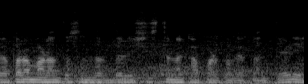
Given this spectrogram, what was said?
ವ್ಯಾಪಾರ ಮಾಡೋಂಥ ಸಂದರ್ಭದಲ್ಲಿ ಶಿಸ್ತನ್ನು ಕಾಪಾಡ್ಕೋಬೇಕಂತೇಳಿ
